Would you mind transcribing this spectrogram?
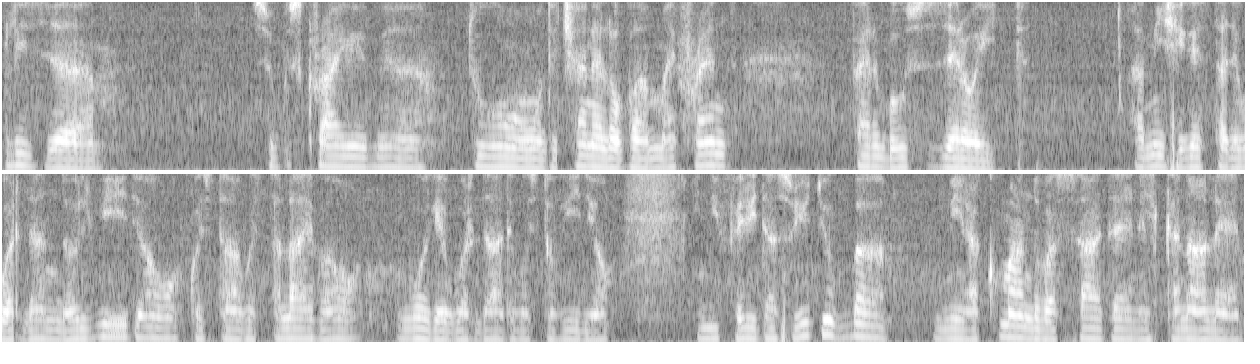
Please uh, subscribe uh, to the channel of my friend Fairbus 08 amici che state guardando il video questa, questa live o voi che guardate questo video in differita su youtube mi raccomando passate nel canale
